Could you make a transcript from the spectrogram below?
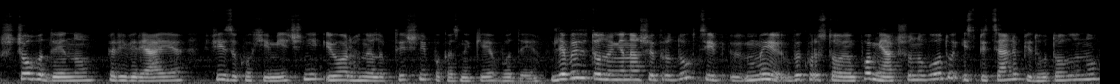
щогодинно перевіряє фізико-хімічні і органолептичні показники води. Для виготовлення нашої продукції ми використовуємо пом'якшену воду і спеціально підготовлену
